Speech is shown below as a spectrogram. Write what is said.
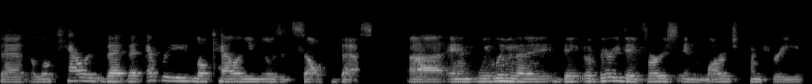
that a locality that, that every locality knows itself best. Uh, and we live in a, a, very diverse and large country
